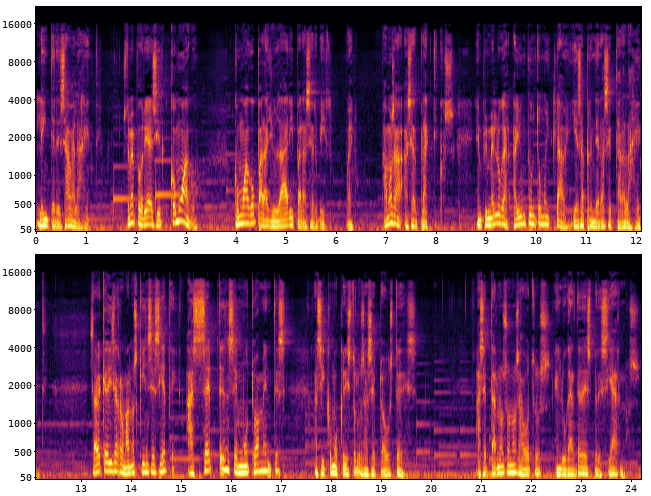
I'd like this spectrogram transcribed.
le interesaba a la gente. Usted me podría decir, ¿cómo hago? ¿Cómo hago para ayudar y para servir? Bueno, vamos a, ser prácticos. En primer lugar, hay un punto muy clave y es aprender a aceptar a la gente. ¿Sabe qué dice Romanos 15:7? Acéptense mutuamente así como Cristo los aceptó a ustedes. Aceptarnos unos a otros en lugar de despreciarnos,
